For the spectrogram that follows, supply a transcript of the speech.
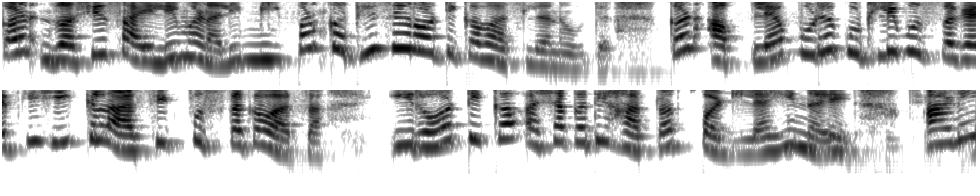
कारण जशी सायली म्हणाली मी पण कधीच इरोटिका वाचल्या नव्हत्या. कारण आपल्या पुढे कुठली पुस्तकं आहेत की ही क्लासिक पुस्तकं वाचा. इरोटिका अशा कधी हातात पडल्याही नाही. आणि.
